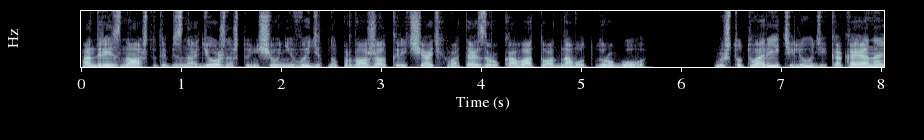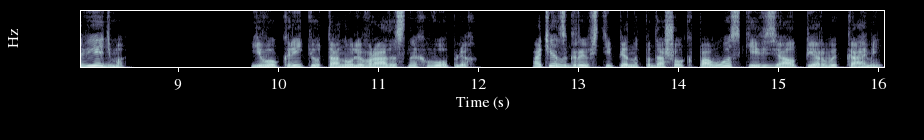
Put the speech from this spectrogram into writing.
Андрей знал, что это безнадежно, что ничего не выйдет, но продолжал кричать, хватая за рукава то одного, то другого. «Вы что творите, люди? Какая она ведьма?» Его крики утонули в радостных воплях. Отец Грыв степенно подошел к повозке и взял первый камень.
